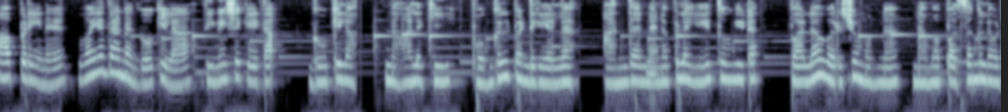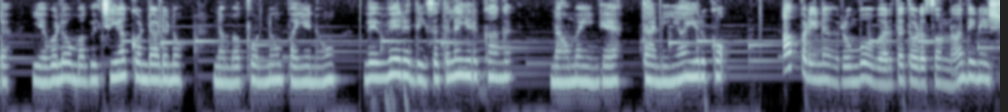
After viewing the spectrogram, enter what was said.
அப்படின்னு வயதான கோகிலா தினேஷ கேட்டா கோகிலா நாளைக்கு பொங்கல் பண்டிகை அல்ல அந்த நினப்புலயே தூங்கிட்டேன் பல வருஷம் முன்ன நம்ம பசங்களோட எவ்வளோ மகிழ்ச்சியா கொண்டாடணும். நம்ம பொண்ணும் பையனும் வெவ்வேறு தேசத்துல இருக்காங்க. நாம இங்க தனியா இருக்கோம். அப்படின்னு ரொம்ப வருத்தத்தோட சொன்னா தினேஷ்.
